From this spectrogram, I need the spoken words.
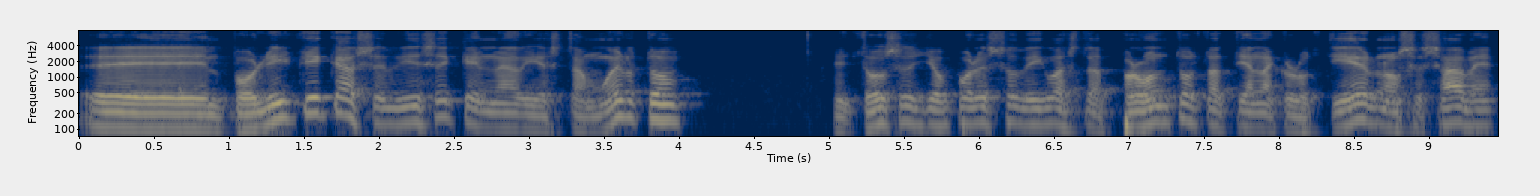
Eh, en política se dice que nadie está muerto. Entonces yo por eso digo hasta pronto Tatiana Cloutier, no se sabe.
